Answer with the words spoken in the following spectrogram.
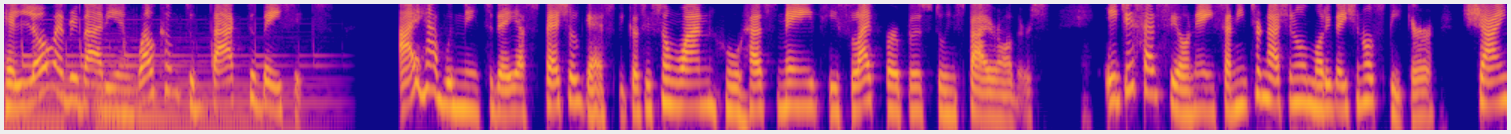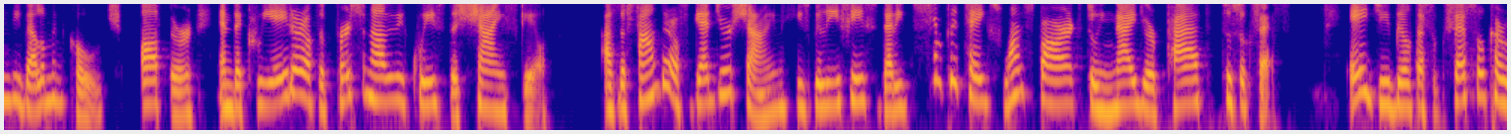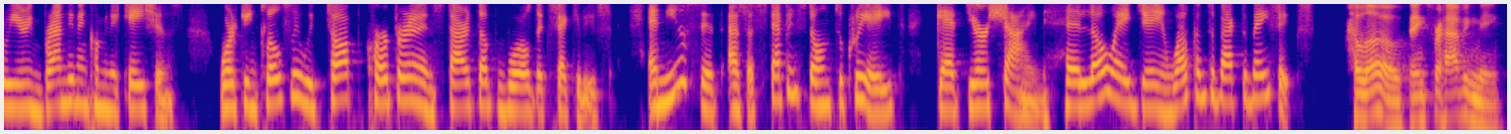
Hello, everybody, and welcome to Back to Basics. I have with me today a special guest because he's someone who has made his life purpose to inspire others. AJ Sarcione is an international motivational speaker, Shine development coach, author, and the creator of the personality quiz, The Shine Scale. As the founder of Get Your Shine, his belief is that it simply takes one spark to ignite your path to success. AJ built a successful career in branding and communications, working closely with top corporate and startup world executives, and used it as a stepping stone to create Get Your Shine. Hello, AJ, and welcome to Back to Basics. Hello, thanks for having me.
